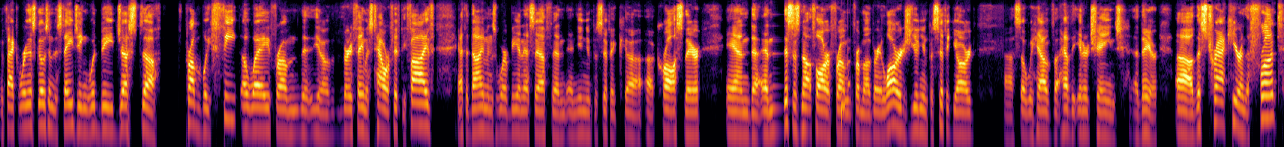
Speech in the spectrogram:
In fact, where this goes into staging would be just uh, probably feet away from the you know very famous Tower 55 at the Diamonds, where BNSF and, and Union Pacific uh, uh, cross there, and and this is not far from from a very large Union Pacific yard. Uh, so we have uh, have the interchange uh, there. This track here in the front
